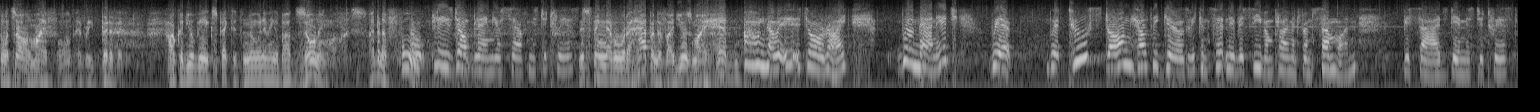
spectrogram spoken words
well, it's all my fault, every bit of it. How could you be expected to know anything about zoning laws? I've been a fool. Oh, please don't blame yourself, Mr. Twist. This thing never would have happened if I'd used my head. Oh, no, it's all right. We'll manage. We're, we're two strong, healthy girls. We can certainly receive employment from someone. Besides, dear Mr. Twist,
